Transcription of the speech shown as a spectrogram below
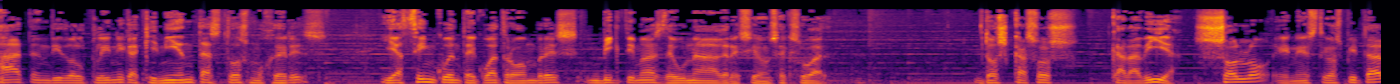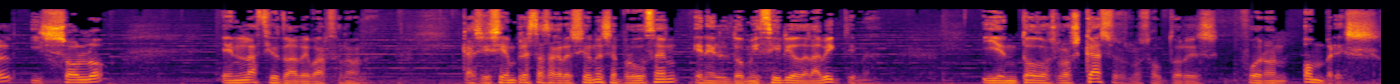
ha atendido el clínic a 502 mujeres y a 54 hombres víctimas de una agresión sexual. Dos casos cada día, solo en este hospital y solo en la ciudad de Barcelona. Casi siempre estas agresiones se producen en el domicilio de la víctima. Y en todos los casos los autores fueron hombres.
